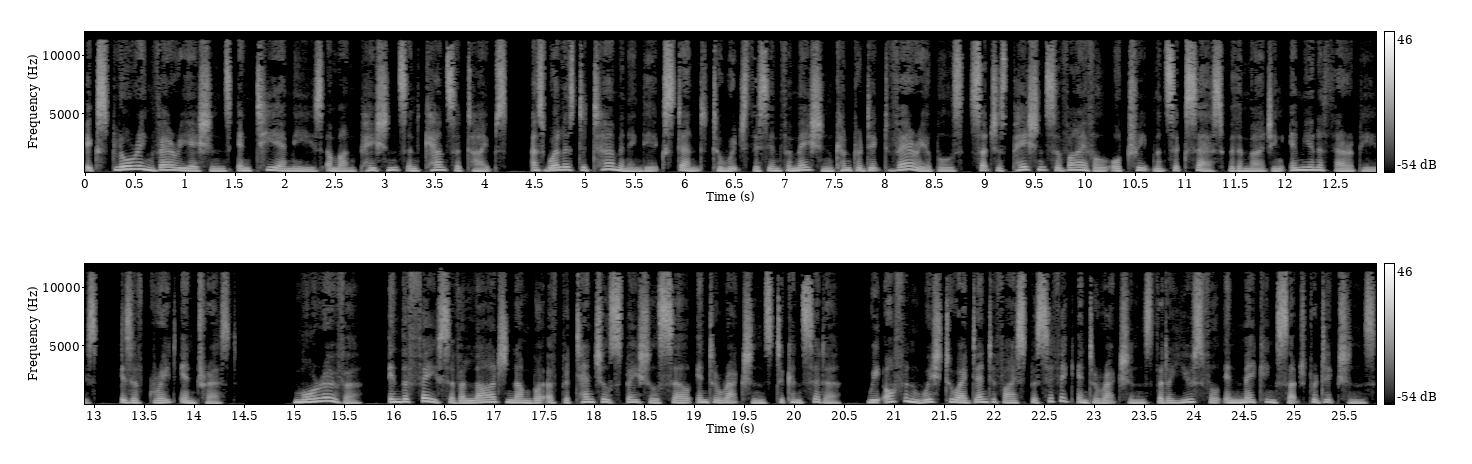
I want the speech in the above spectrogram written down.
Exploring variations in TMEs among patients and cancer types, as well as determining the extent to which this information can predict variables such as patient survival or treatment success with emerging immunotherapies, is of great interest. Moreover, in the face of a large number of potential spatial cell interactions to consider, we often wish to identify specific interactions that are useful in making such predictions.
